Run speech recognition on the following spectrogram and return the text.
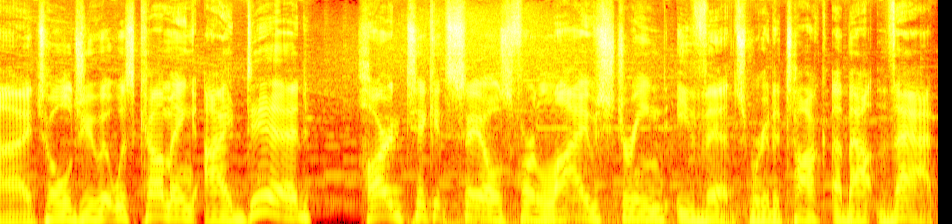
I told you it was coming. I did. Hard ticket sales for live streamed events. We're going to talk about that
